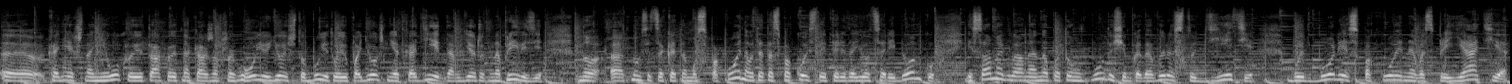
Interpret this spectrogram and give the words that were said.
э, конечно, не охают, ахают на каждом шагу, ой-ой-ой, что будет, ой, упадешь, не отходи, там держат на привязи, но относятся к этому спокойно, вот это спокойствие передается ребенку, и самое главное, оно потом в будущем, когда вырастут дети, будет более спокойное восприятие,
